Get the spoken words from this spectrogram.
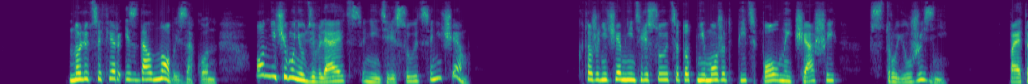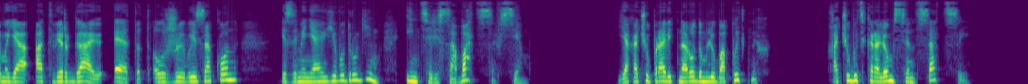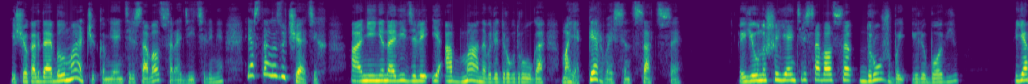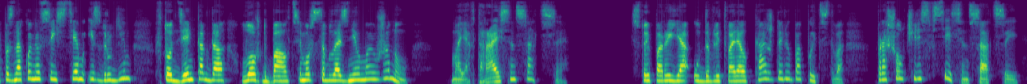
Но Люцифер издал новый закон. Он ничему не удивляется, не интересуется ничем. Кто же ничем не интересуется, тот не может пить полной чашей струю жизни. Поэтому я отвергаю этот лживый закон — и заменяю его другим — интересоваться всем. Я хочу править народом любопытных, хочу быть королем сенсаций. Еще когда я был мальчиком, я интересовался родителями, я стал изучать их. Они ненавидели и обманывали друг друга. Моя первая сенсация. Юношей я интересовался дружбой и любовью. Я познакомился и с тем, и с другим в тот день, когда лорд Балтимор соблазнил мою жену. Моя вторая сенсация. С той поры я удовлетворял каждое любопытство, прошел через все сенсации.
